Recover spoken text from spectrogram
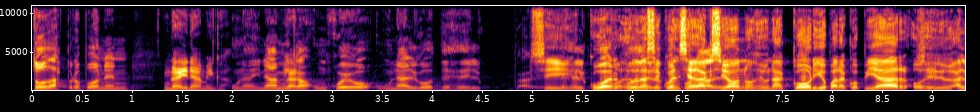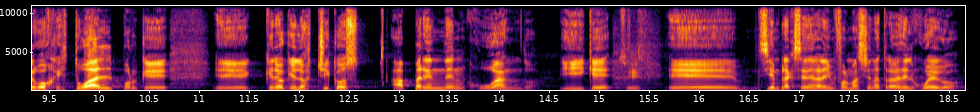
todas proponen. Una dinámica. Una dinámica, un juego, un algo desde el desde el cuerpo. O de una secuencia de acción, o de un acorio para copiar, o de algo gestual, porque eh, creo que los chicos aprenden jugando y que eh, siempre acceden a la información a través del juego.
